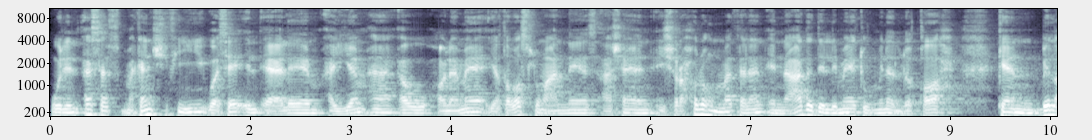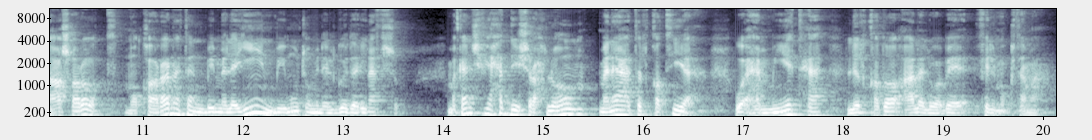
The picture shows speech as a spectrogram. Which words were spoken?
وللأسف ما كانش في وسائل إعلام أيامها أو علماء يتواصلوا مع الناس عشان يشرحوا لهم مثلا إن عدد اللي ماتوا من اللقاح كان بالعشرات مقارنة بملايين بيموتوا من الجدري نفسه. ما كانش في حد يشرح لهم مناعة القطيع وأهميتها للقضاء على الوباء في المجتمع.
